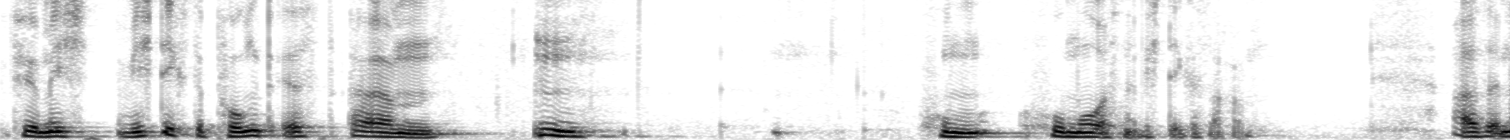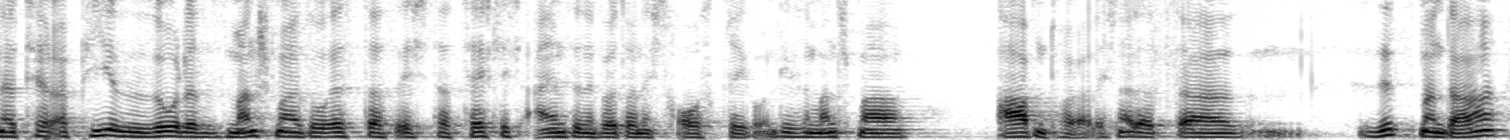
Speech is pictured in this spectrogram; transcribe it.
für mich wichtigste Punkt ist, ähm, Humor ist eine wichtige Sache. Also in der Therapie ist es so, dass es manchmal so ist, dass ich tatsächlich einzelne Wörter nicht rauskriege. Und die sind manchmal abenteuerlich. Ne? Da, da, sitzt man da,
